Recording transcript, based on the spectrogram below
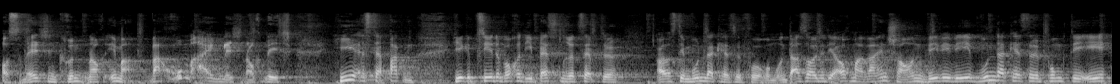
aus welchen Gründen auch immer, warum eigentlich noch nicht? Hier ist der Button. Hier gibt es jede Woche die besten Rezepte aus dem Wunderkessel Forum und da solltet ihr auch mal reinschauen. www.wunderkessel.de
